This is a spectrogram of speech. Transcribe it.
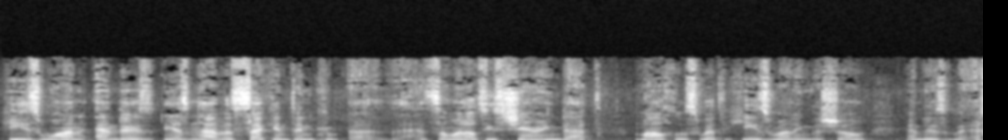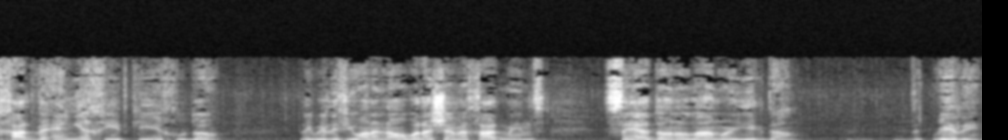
he's one, and there's he doesn't have a second and uh, someone else he's sharing that malchus with. He's running the show, and there's echad ve'en yachid ki echudo. Like really, if you want to know what Hashem echad means, say Adon Olam or Yigdal. Really,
